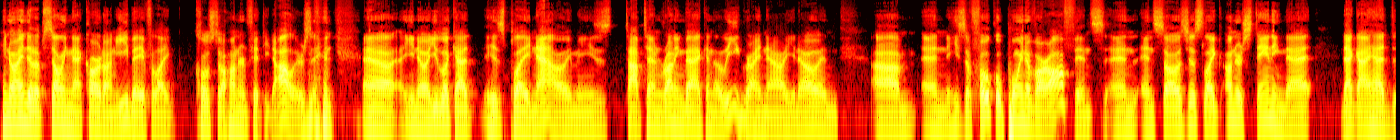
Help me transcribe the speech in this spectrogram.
you know, I ended up selling that card on eBay for like close to $150. And, uh, you know, you look at his play now, I mean, he's top 10 running back in the league right now, you know, and, um, and he's a focal point of our offense. And, and so it's just like understanding that that guy had,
